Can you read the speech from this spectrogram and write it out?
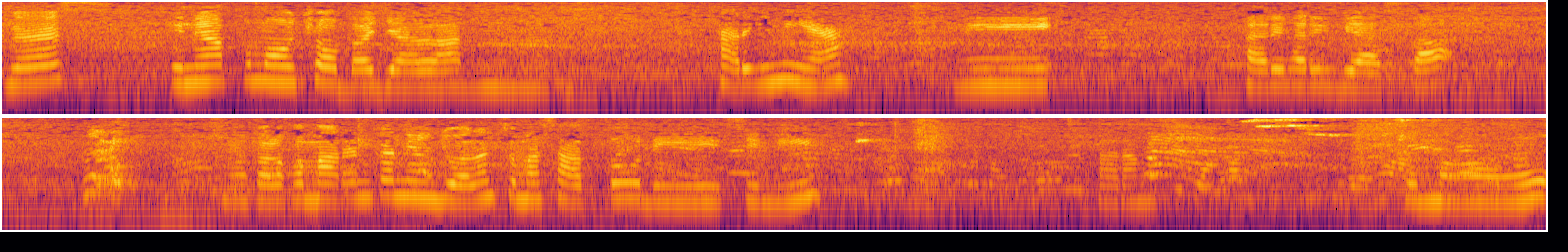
guys ini aku mau coba jalan hari ini ya. Ini hari-hari biasa. Nah kalau kemarin kan yang jualan cuma satu di sini. Sekarang aku mau.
